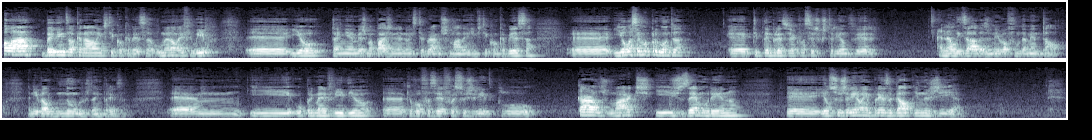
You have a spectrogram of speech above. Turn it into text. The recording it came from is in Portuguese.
Olá, bem-vindos ao canal Investir com a Cabeça. O meu nome é Filipe eh, e eu tenho a mesma página no Instagram chamada Investir com a Cabeça. Eh, e eu lancei uma pergunta: eh, que tipo de empresas é que vocês gostariam de ver analisadas a nível fundamental, a nível de números da empresa? E o primeiro vídeo que eu vou fazer foi sugerido pelo Carlos Marques e José Moreno eles sugeriram a empresa Galp Energia.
